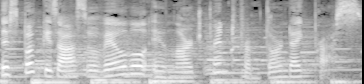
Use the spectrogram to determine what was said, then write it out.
This book is also available in large print from Thorndike Press.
